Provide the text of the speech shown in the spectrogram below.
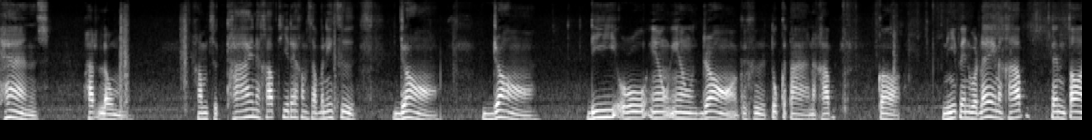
pants พัดลมคำสุดท้ายนะครับที่ได้คำศัพท์วันนี้คือ draw draw d o l doll ก็คือตุ๊กตานะครับ ก็นี้เป็นบทแรกนะครับ เป็นตอน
